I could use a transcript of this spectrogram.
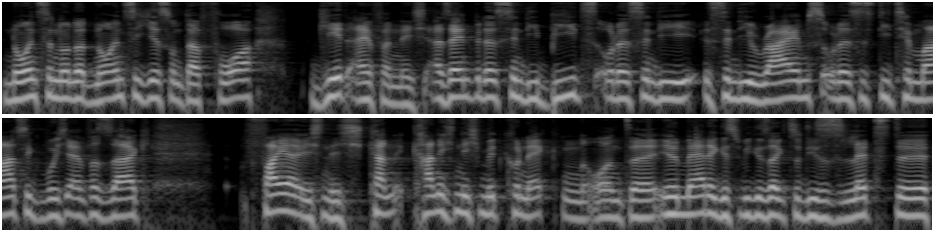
1990 ist und davor, geht einfach nicht. Also entweder es sind die Beats oder es sind die, es sind die Rhymes oder es ist die Thematik, wo ich einfach sage, feiere ich nicht, kann, kann ich nicht mit connecten. Und äh, Illmatic ist, wie gesagt, so dieses letzte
